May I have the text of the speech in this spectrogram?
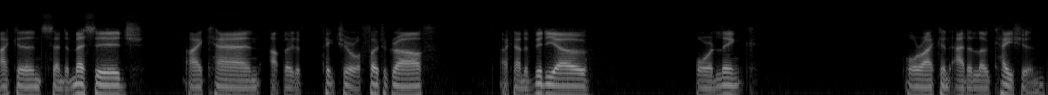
I can send a message. I can upload a picture or photograph. I can add a video or a link. Or I can add a location.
